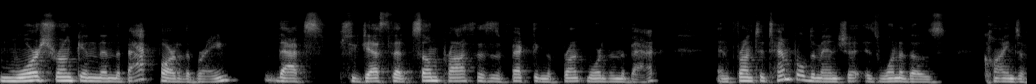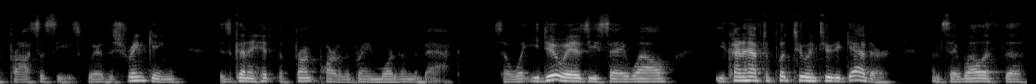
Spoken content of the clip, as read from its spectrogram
more shrunken than the back part of the brain that suggests that some process is affecting the front more than the back and frontotemporal dementia is one of those kinds of processes where the shrinking is going to hit the front part of the brain more than the back. So, what you do is you say, well, you kind of have to put two and two together and say, well, if the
